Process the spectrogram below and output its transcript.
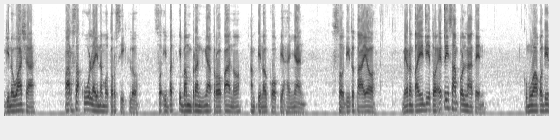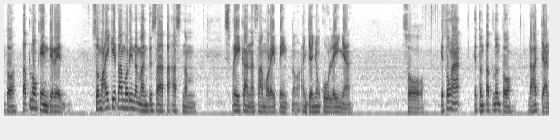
ginawa siya para sa kulay na motorsiklo. So iba't ibang brand nga tropa no, ang pinagkopyahan niyan. So dito tayo. Meron tayo dito, ito yung sample natin. Kumuha ko dito, tatlong candy red. So makikita mo rin naman dun sa taas ng spray can ng samurai paint no. Andiyan yung kulay niya. So, ito nga, itong tatlong to, lahat yan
